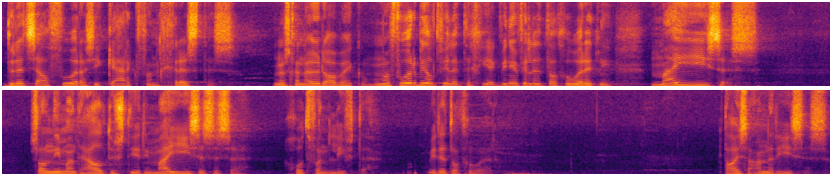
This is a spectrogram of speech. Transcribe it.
Doen dit self voor as die kerk van Christus. En ons gaan nou daarby kom. Om 'n voorbeeld vir julle te gee. Ek weet nie of julle dit al gehoor het nie. My Jesus sal niemand hel toe stuur nie. My Jesus is 'n God van liefde. Wie het dit al gehoor? Daai is 'n ander Jesus.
